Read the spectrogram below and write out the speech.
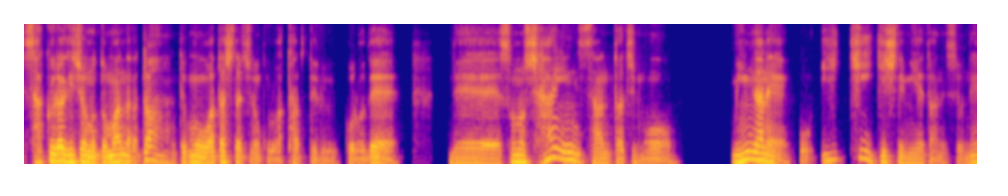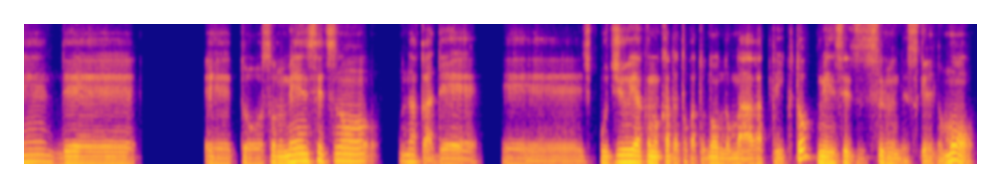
桜木町のど真ん中、ドーンってもう私たちの頃は立ってる頃で、で、その社員さんたちも、みんなね、こう生き生きして見えたんですよね。で、えっと、その面接の中で、えーこう重役の方とかとどんどんまあ上がっていくと面接するんですけれども、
